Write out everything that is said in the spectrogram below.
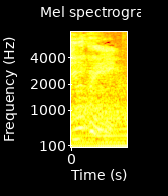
UV.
